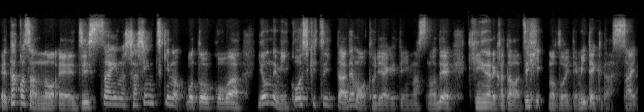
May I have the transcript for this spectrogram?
えタコさんの、え実際の写真付きのご投稿は、読んでみ公式ツイッターでも取り上げていますので、気になる方はぜひ覗いてみてください。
